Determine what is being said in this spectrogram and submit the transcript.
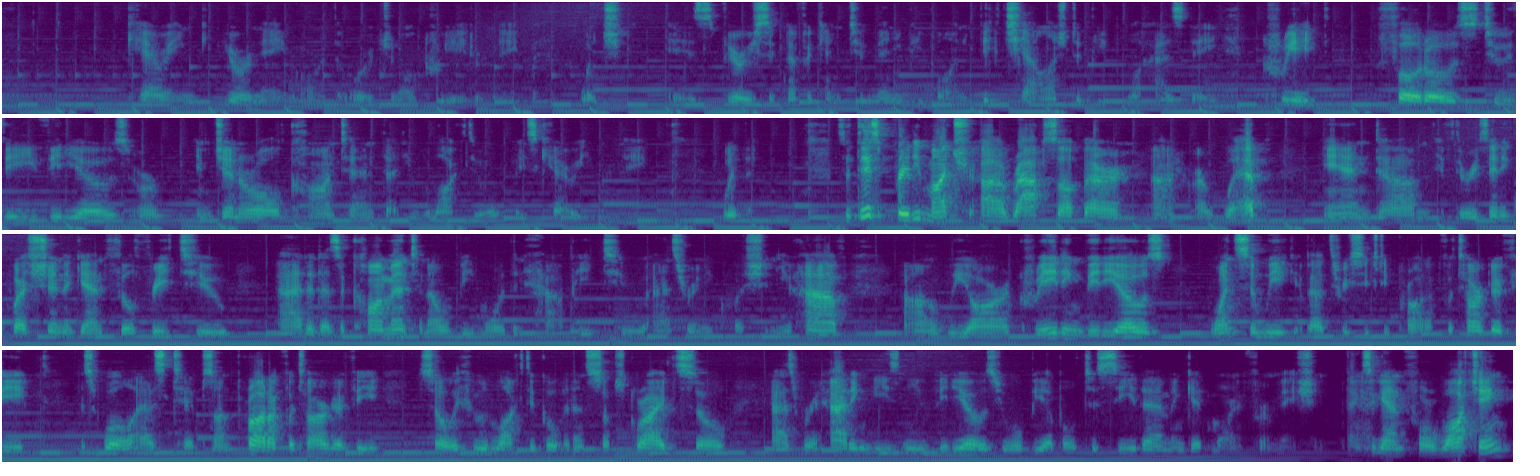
carrying your name or the original creator name, which is very significant to many people and a big challenge to people as they create photos to the videos or in general content that you would like to always carry your name with it. So this pretty much uh, wraps up our, uh, our web. And um, if there is any question, again, feel free to add it as a comment, and I will be more than happy to answer any question you have. Uh, we are creating videos once a week about 360 product photography as well as tips on product photography. So if you would like to go ahead and subscribe so as we're adding these new videos you will be able to see them and get more information. Thanks again for watching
